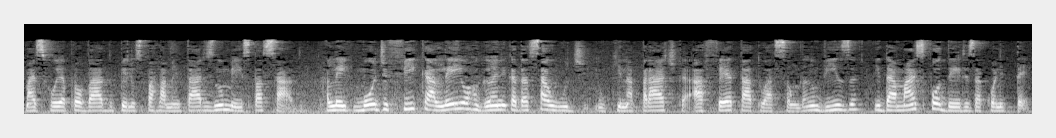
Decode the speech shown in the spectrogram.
mas foi aprovado pelos parlamentares no mês passado. A lei modifica a Lei Orgânica da Saúde, o que na prática afeta a atuação da Anvisa e dá mais poderes à Conitec.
